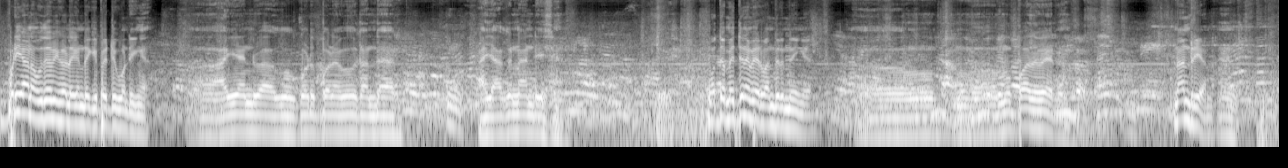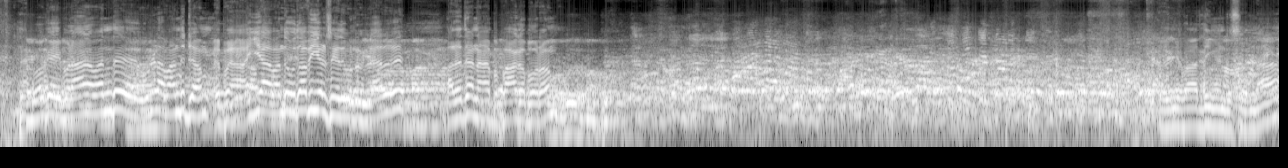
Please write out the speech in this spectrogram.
எப்படியான உதவிகளை இன்றைக்கு பெற்றுக்கொண்டீங்க? ஐயாயிரம் ரூபா கொடுப்பனவு தந்தார். ஐயாவுக்கு நன்றி சார். மொத்தம் எத்தனை பேர் வந்திருந்தீங்க? முப்பது பேர். நன்றி அண்ணா. ஓகே இப்போ நாங்கள் வந்து உள்ளே வந்துட்டோம். இப்போ ஐயா வந்து உதவிகள் செய்து கொண்டிருக்கிறாரு. அதை தான் நான் இப்போ பார்க்க போகிறோம் இங்கே பார்த்தீங்கன்னு சொன்னால்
